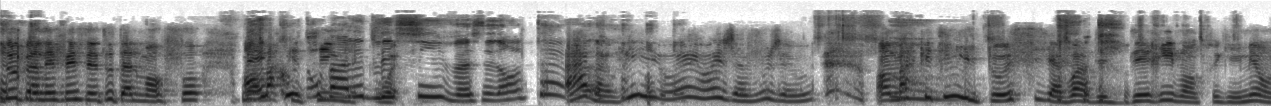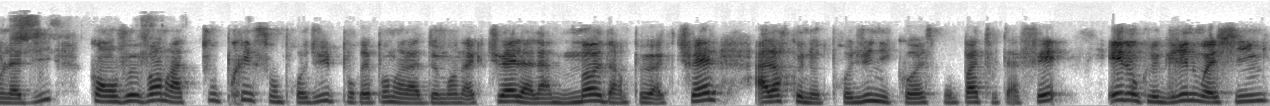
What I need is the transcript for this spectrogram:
Donc, en effet, c'est totalement faux. Mais En écoute, on marketing, parlait de ouais. lessive, c'est dans le Ah thème. bah oui, ouais, ouais, j'avoue, j'avoue. En marketing, il peut aussi y avoir des dérives, entre guillemets, on l'a dit, quand on veut vendre à tout prix son produit pour répondre à la demande actuelle, à la mode un peu actuelle, alors que notre produit n'y correspond pas tout à fait. Et donc le greenwashing,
